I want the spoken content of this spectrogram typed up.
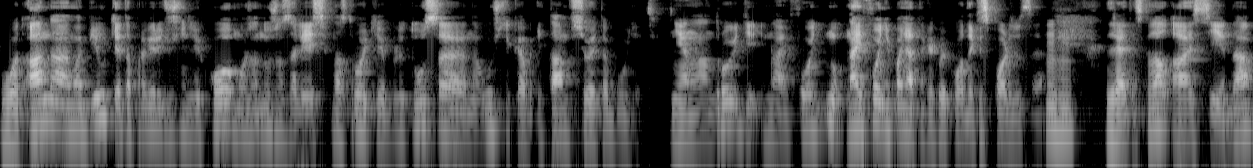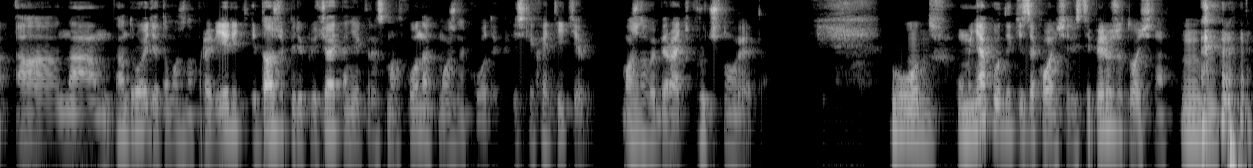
Вот. А на мобилке это проверить очень легко. Можно, нужно залезть в настройки Bluetooth, наушников, и там все это будет. Не на андроиде и на iPhone. Ну, на iPhone понятно, какой кодек используется. Угу. Зря это сказал. AAC, да. А на андроиде это можно проверить. И даже переключать на некоторых смартфонах можно кодек. Если хотите, можно выбирать вручную это. Вот. Угу. У меня кодеки закончились, теперь уже точно. Угу.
